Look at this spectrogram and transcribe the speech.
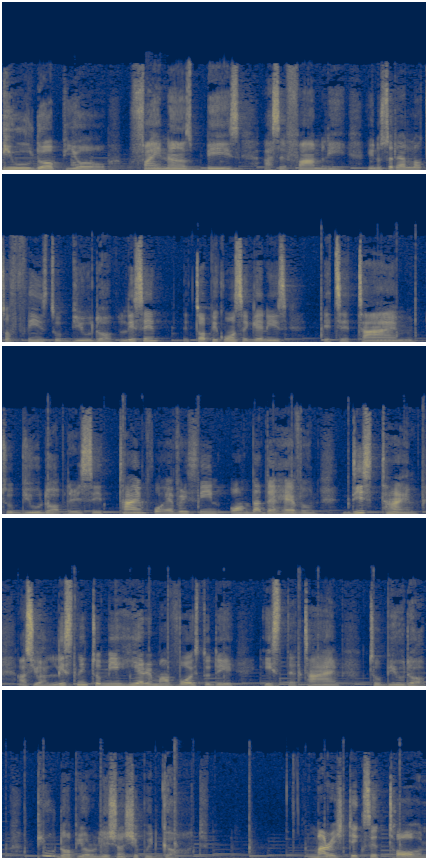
build up your finance base as a family. You know, so there are a lot of things to build up. Listen, the topic once again is it's a time to build up. There is a time for everything under the heaven. This time, as you are listening to me, hearing my voice today, is the time to build up. Build up your relationship with God. Marriage takes a toll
